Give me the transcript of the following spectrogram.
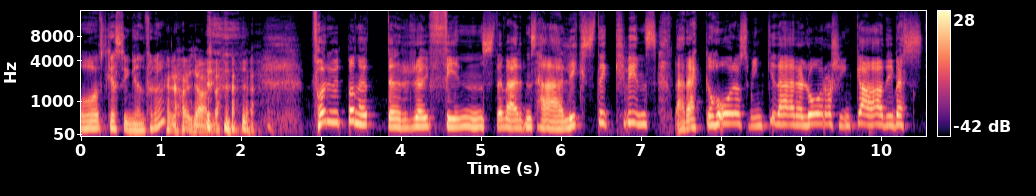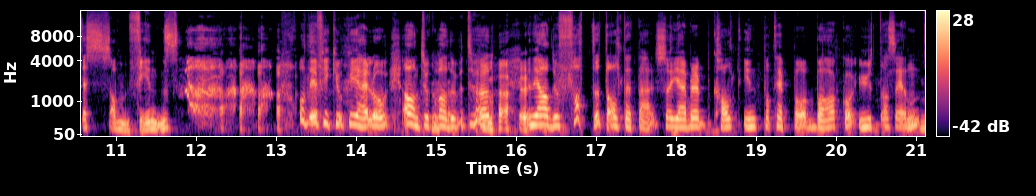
Og skal jeg synge en for deg? Ja, gjerne. For ut på Nøtterøy fins det verdens herligste kvinns. Der er ikke hår og sminke, der er lår og skinke av de beste som fins. og det fikk jo ikke jeg lov. Jeg ante jo ikke hva det betød. Men jeg hadde jo fattet alt dette her, så jeg ble kalt inn på teppet og bak og ut av scenen.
